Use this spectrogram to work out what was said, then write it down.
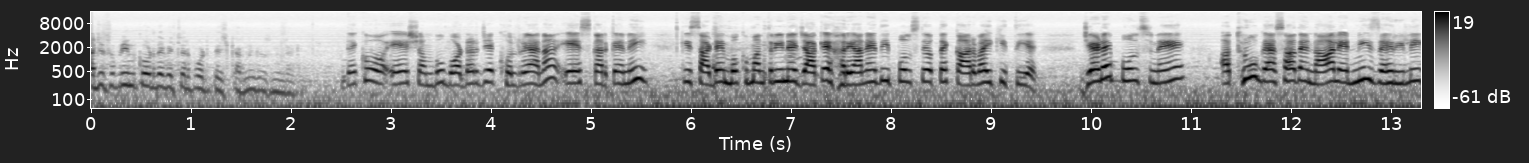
ਅੱਜ ਸੁਪਰੀਮ ਕੋਰਟ ਦੇ ਵਿੱਚ ਰਿਪੋਰਟ ਪੇਸ਼ ਕਰਨਗੇ ਉਸ ਨੂੰ ਲੈ ਕੇ ਦੇਖੋ ਇਹ ਸ਼ੰਭੂ ਬਾਰਡਰ ਜੇ ਖੁੱਲ ਰਿਹਾ ਹੈ ਨਾ ਇਸ ਕਰਕੇ ਨਹੀਂ ਕਿ ਸਾਡੇ ਮੁੱਖ ਮੰਤਰੀ ਨੇ ਜਾ ਕੇ ਹਰਿਆਣੇ ਦੀ ਪੁਲਿਸ ਦੇ ਉੱਤੇ ਕਾਰਵਾਈ ਕੀਤੀ ਹੈ। ਜਿਹੜੇ ਪੁਲਿਸ ਨੇ ਅਥਰੂ ਗੈਸਾਂ ਦੇ ਨਾਲ ਇੰਨੀ ਜ਼ਹਿਰੀਲੀ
